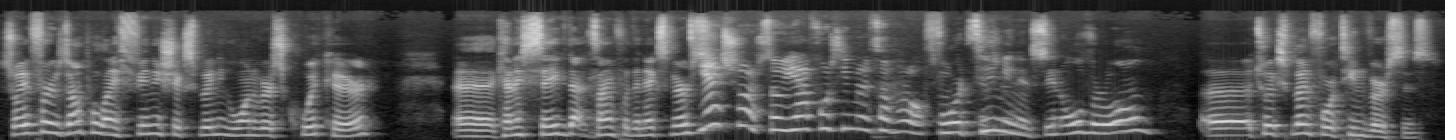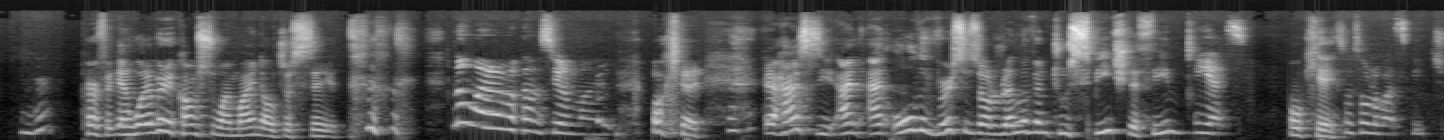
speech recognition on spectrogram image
So if, for example, I finish explaining one verse quicker, uh, can I save that time for the next verse? Yeah, sure. So you have 14 minutes overall. 14 minutes in overall uh, to explain 14 verses. Mhm. Perfect. And whatever it comes to my mind, I'll just say it. No, whatever comes to your mind. okay. It has to, and, and all the verses are relevant to speech, the theme. Yes. Okay. So it's all about speech.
